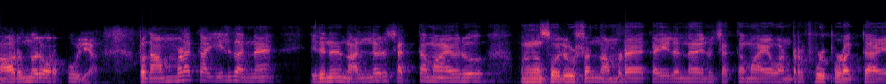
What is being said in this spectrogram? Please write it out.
മാറുന്നൊരു ഉറപ്പുമില്ല അപ്പോൾ നമ്മുടെ കയ്യിൽ തന്നെ ഇതിന് നല്ലൊരു ശക്തമായ ഒരു സൊല്യൂഷൻ നമ്മുടെ കയ്യിൽ തന്നെ ശക്തമായ വണ്ടർഫുൾ പ്രൊഡക്റ്റായ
